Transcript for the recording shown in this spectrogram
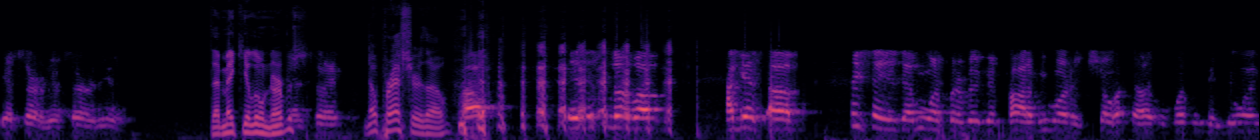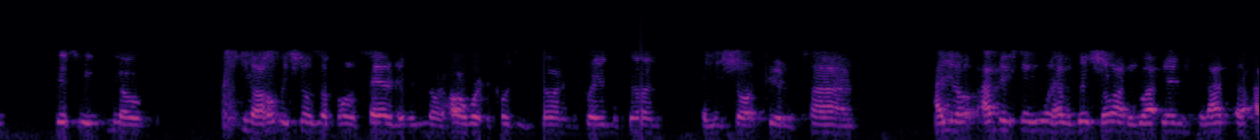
Yes, sir. Yes, sir. It is. that make you a little nervous? No pressure, though. Uh, it, it's, look, well, I guess uh, big thing is that we want to put a really good product. We want to show uh, what we've been doing this week. You know, you know, I hope it shows up on Saturday. But, you know, the hard work the coaches have done and the players have done in this short period of time. I, you know, I think we want to have a good show out and go out there. And, and I, I,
